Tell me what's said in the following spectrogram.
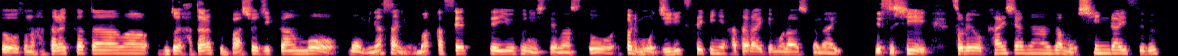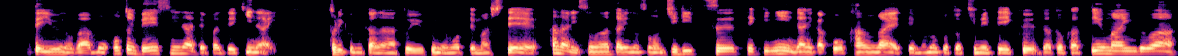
ト、その働き方は、本当に働く場所、時間も、もう皆さんにお任せっていうふうにしてますと、やっぱりもう自律的に働いてもらうしかないですし、それを会社側がもう信頼するっていうのが、もう本当にベースにないとやっぱりできない取り組みかなというふうに思ってまして、かなりそのあたりのその自律的に何かこう考えて物事を決めていくだとかっていうマインドは、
